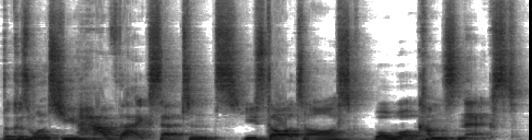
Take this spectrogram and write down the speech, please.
Because once you have that acceptance, you start to ask, well, what comes next?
